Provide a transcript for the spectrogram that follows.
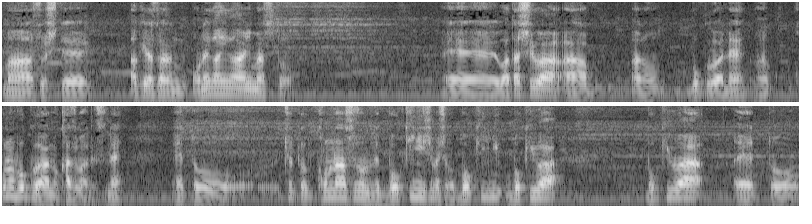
まあそして「明さんお願いがあります」と。えー、私はああの僕はねこの僕はあのカズマですねえっとちょっと混乱するので簿記にしましょうか簿記に簿記は簿記はえっと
